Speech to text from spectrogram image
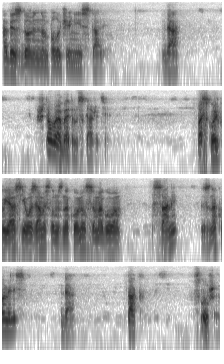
о бездоменном получении стали?» «Да». «Что вы об этом скажете?» «Поскольку я с его замыслом знакомился, могу вам...» Сами знакомились? Да. Так. Слушаю.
